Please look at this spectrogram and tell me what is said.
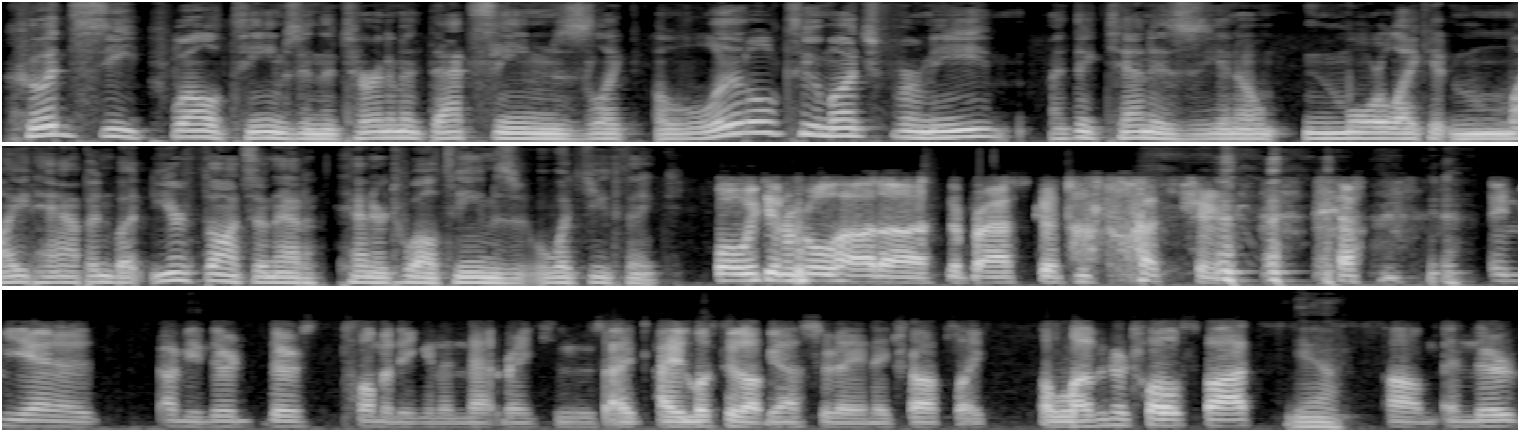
could see 12 teams in the tournament. That seems like a little too much for me. I think 10 is, you know, more like it might happen. But your thoughts on that 10 or 12 teams, what do you think? Well, we can rule out uh, Nebraska, Northwestern, yeah. Indiana. I mean, they're they're plummeting in the net rankings. I I looked it up yesterday, and they dropped like 11 or 12 spots. Yeah. Um, and their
